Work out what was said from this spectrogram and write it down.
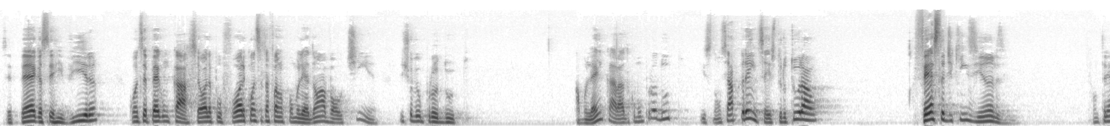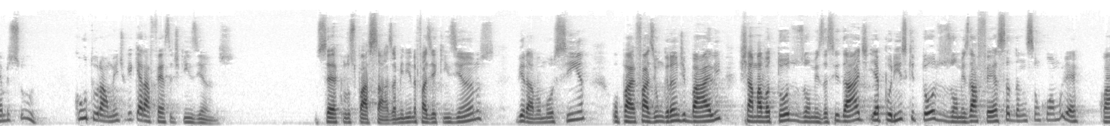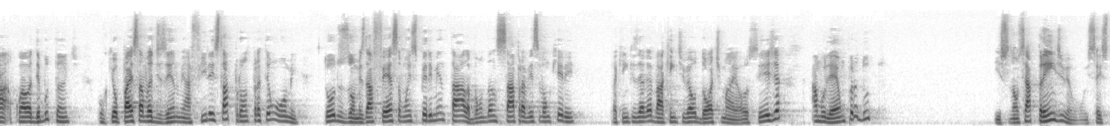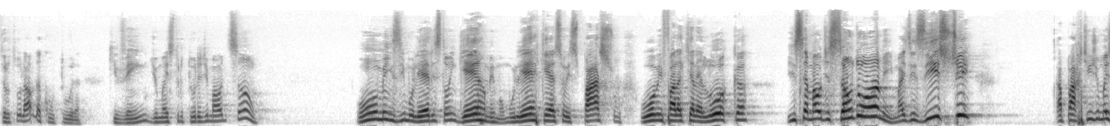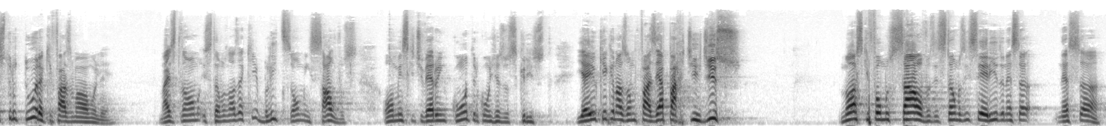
Você pega, você revira. Quando você pega um carro, você olha por fora. E quando você está falando com a mulher, dá uma voltinha. Deixa eu ver o produto. A mulher é encarada como um produto. Isso não se aprende, isso é estrutural. Festa de 15 anos. É um trem absurdo. Culturalmente, o que era a festa de 15 anos? Nos séculos passados, a menina fazia 15 anos, virava mocinha, o pai fazia um grande baile, chamava todos os homens da cidade, e é por isso que todos os homens da festa dançam com a mulher, com a, com a debutante. Porque o pai estava dizendo: minha filha está pronta para ter um homem. Todos os homens da festa vão experimentá-la, vão dançar para ver se vão querer. Para quem quiser levar, quem tiver o dote maior. Ou seja, a mulher é um produto. Isso não se aprende, meu irmão. Isso é estrutural da cultura, que vem de uma estrutura de maldição. Homens e mulheres estão em guerra, meu irmão. Mulher quer seu espaço, o homem fala que ela é louca. Isso é maldição do homem, mas existe a partir de uma estrutura que faz mal à mulher. Mas estamos nós aqui, blitz, homens salvos, homens que tiveram encontro com Jesus Cristo. E aí o que, que nós vamos fazer a partir disso? Nós que fomos salvos, estamos inseridos nessa, nessa.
